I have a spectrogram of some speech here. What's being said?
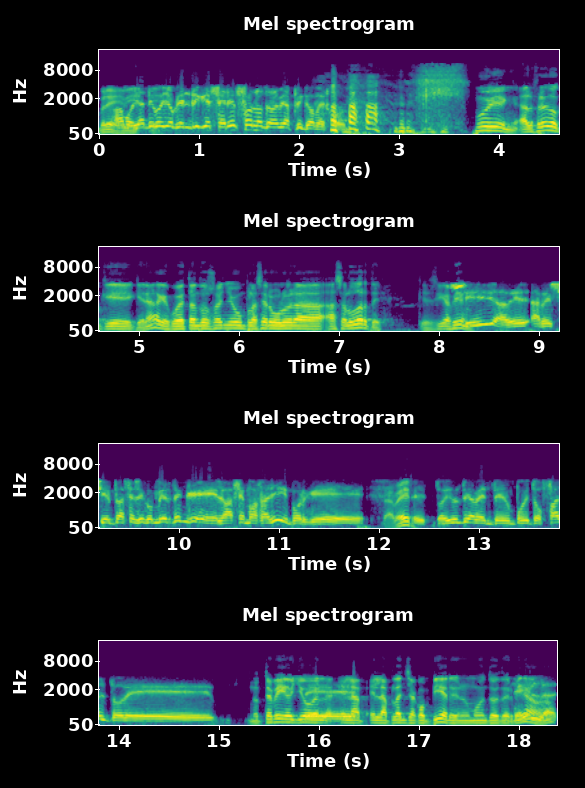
Vamos, ya digo yo que Enrique Cerezo no te lo había explicado mejor. muy bien, Alfredo, que, que nada, que después de tantos años un placer volver a saludarte. Que sigas bien. Sí, a ver, a ver si el placer se convierte en que lo hacemos allí, porque a ver. estoy últimamente un poquito falto de... No te veo yo en, la, en, la, plancha con Pierre en un momento determinado.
